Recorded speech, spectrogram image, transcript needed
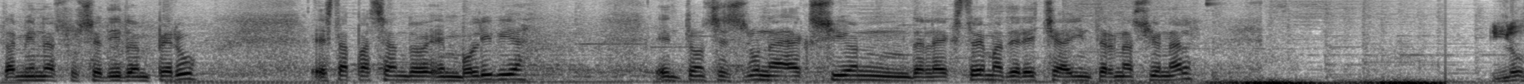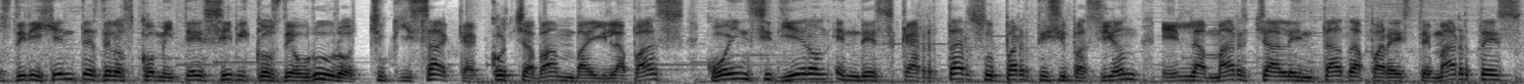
también ha sucedido en Perú, está pasando en Bolivia. Entonces una acción de la extrema derecha internacional los dirigentes de los comités cívicos de Oruro, Chuquisaca, Cochabamba y La Paz coincidieron en descartar su participación en la marcha alentada para este martes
